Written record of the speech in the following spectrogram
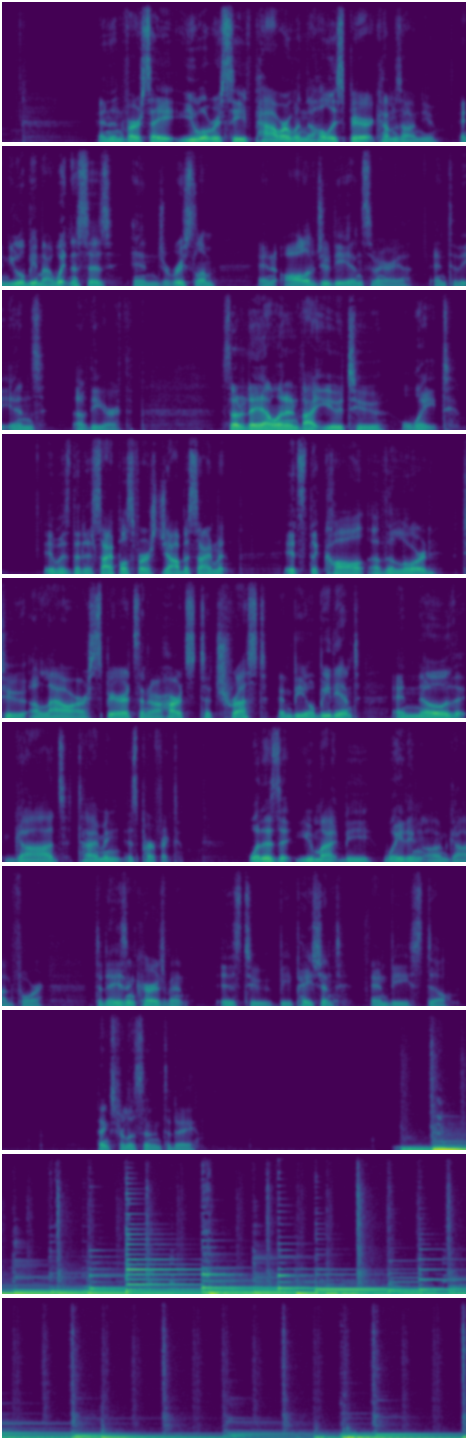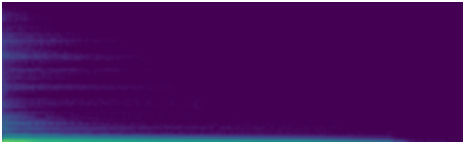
And then verse 8 You will receive power when the Holy Spirit comes on you, and you will be my witnesses in Jerusalem and all of Judea and Samaria and to the ends of the earth. So today I want to invite you to wait. It was the disciples' first job assignment. It's the call of the Lord to allow our spirits and our hearts to trust and be obedient and know that God's timing is perfect. What is it you might be waiting on God for? Today's encouragement is to be patient and be still. Thanks for listening today.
